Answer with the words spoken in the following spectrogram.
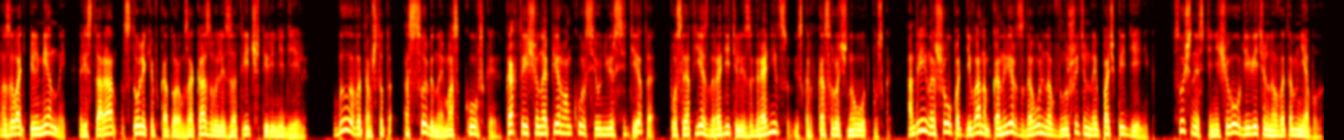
Называть пельменный ресторан, столики в котором заказывали за 3-4 недели. Было в этом что-то особенное, московское. Как-то еще на первом курсе университета, после отъезда родителей за границу из краткосрочного отпуска, Андрей нашел под диваном конверт с довольно внушительной пачкой денег. В сущности, ничего удивительного в этом не было.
